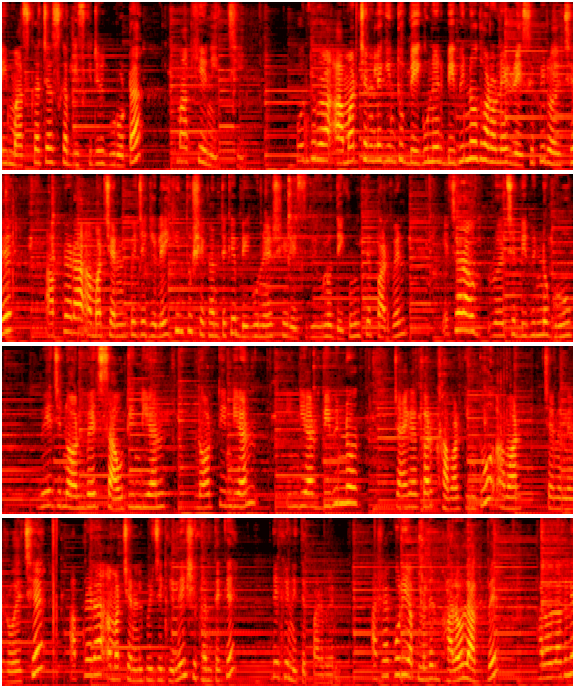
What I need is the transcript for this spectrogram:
এই মাস্কা চাস্কা বিস্কিটের গুঁড়োটা মাখিয়ে নিচ্ছি। বন্ধুরা, আমার চ্যানেলে কিন্তু বেগুনের বিভিন্ন ধরনের রেসিপি রয়েছে। আপনারা আমার চ্যানেল পেজে গেলেই কিন্তু সেখান থেকে বেগুনের সেই রেসিপিগুলো দেখে নিতে পারবেন। এছাড়াও রয়েছে বিভিন্ন group veg nonveg south Indian north Indian ইন্ডিয়ার বিভিন্ন জায়গাকার খাবার কিন্তু আমার চ্যানেলে রয়েছে। আপনারা আমার চ্যানেল পেজে গেলেই সেখান থেকে দেখে নিতে পারবেন। আশা করি আপনাদের ভালো লাগবে। ভালো লাগলে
